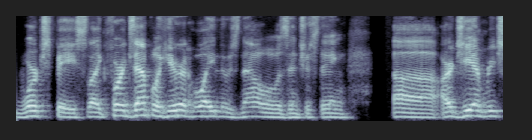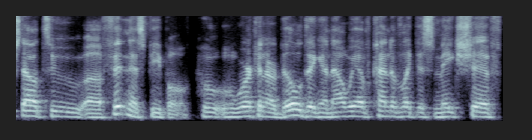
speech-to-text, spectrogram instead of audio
workspace. Like for example here at hawaii news now it was interesting uh, our GM reached out to uh, fitness people who, who work in our building, and now we have kind of like this makeshift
